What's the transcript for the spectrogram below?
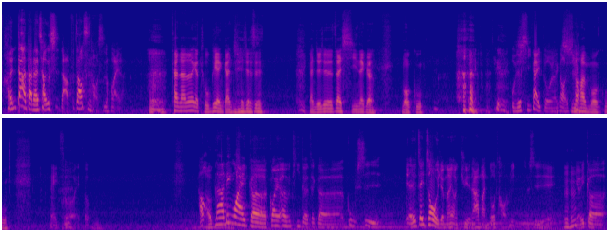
很大胆的尝试啊，不知道是好是坏了。看他的那个图片，感觉就是 感觉就是在吸那个蘑菇。我觉得吸太多了，搞笑。吸换蘑菇，没错没错。好，okay. 那另外一个关于 NFT 的这个故事。也是这周我觉得蛮有趣的，大家蛮多讨论的，就是有一个、嗯、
